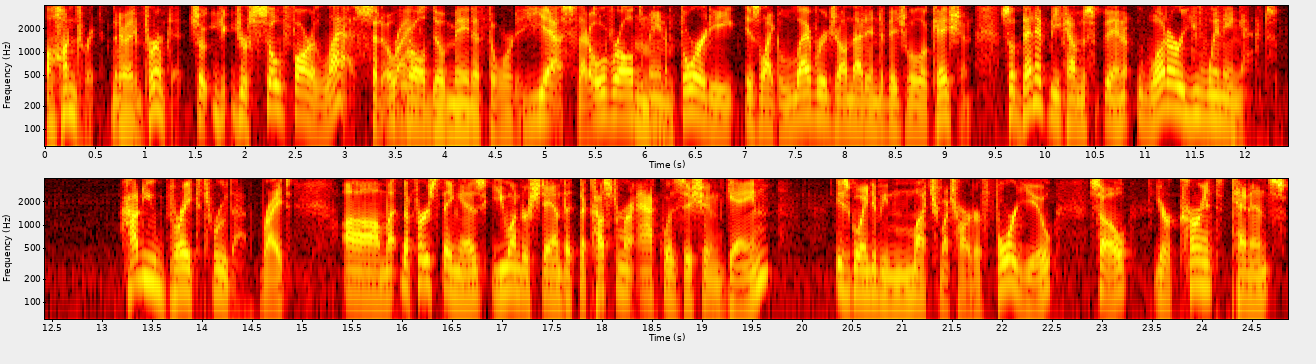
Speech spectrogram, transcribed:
a hundred that have confirmed it. So you- you're so far less. that right? overall domain authority Yes, that overall mm-hmm. domain authority is like leverage on that individual location. So then it becomes, then what are you winning at? How do you break through that, right? Um, the first thing is you understand that the customer acquisition game is going to be much, much harder for you. So your current tenants,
